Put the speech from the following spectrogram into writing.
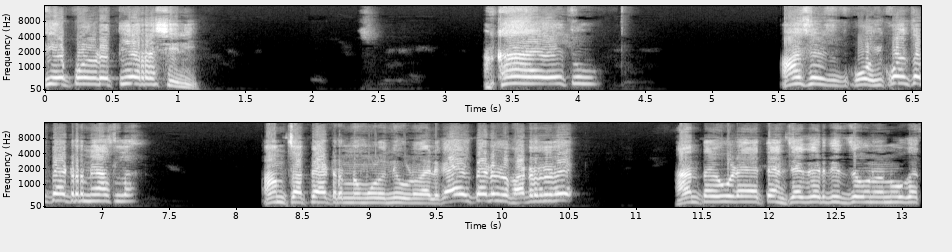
ते पळलं ते रशिनी काय तू? असे कोणचा पॅटर्न आहे असला? आमचा पॅटर्न मुळे निवडून आले. काय पॅटर्न फाटर्न रे? आणता एवढ्या त्यांच्या गर्दीत जाऊन उगत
